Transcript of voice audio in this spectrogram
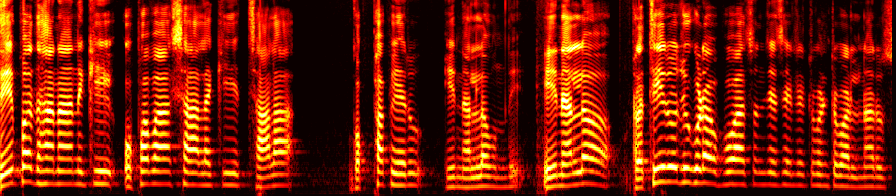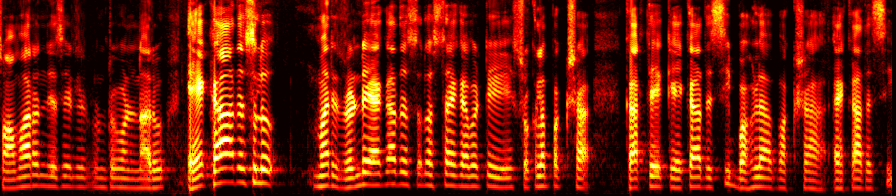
దీపదానానికి ఉపవాసాలకి చాలా గొప్ప పేరు ఈ నెలలో ఉంది. ఈ నెలలో ప్రతిరోజు కూడా ఉపవాసం చేసేటటువంటి వాళ్ళు ఉన్నారు సోమవారం చేసేటటువంటి వాళ్ళు ఉన్నారు. ఏకాదశులు మరి రెండు ఏకాదశులు వస్తాయి కాబట్టి శుక్లపక్ష కార్తీక ఏకాదశి బహుళపక్ష ఏకాదశి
